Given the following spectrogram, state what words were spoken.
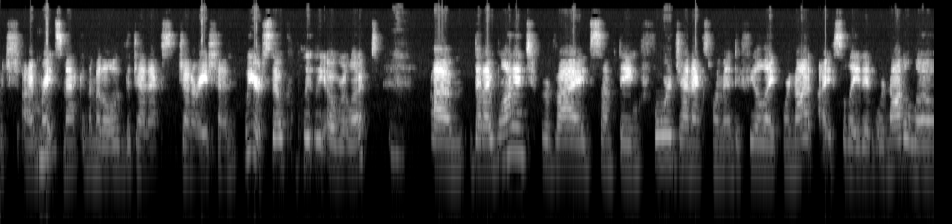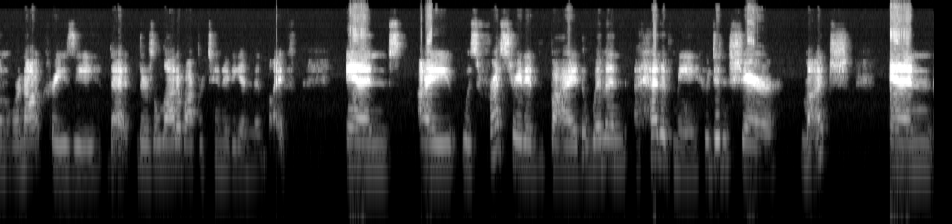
which I'm mm-hmm. right smack in the middle of the Gen X generation, we are so completely overlooked um, that I wanted to provide something for Gen X women to feel like we're not isolated, we're not alone, we're not crazy, that there's a lot of opportunity in midlife. And I was frustrated by the women ahead of me who didn't share much and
